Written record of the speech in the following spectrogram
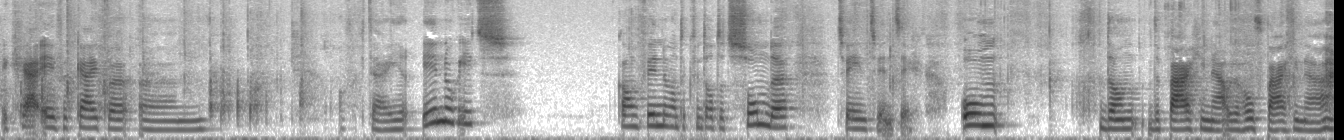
Ik ga even kijken daar hierin nog iets kan vinden. Want ik vind altijd zonde 22. Om dan de pagina, de hoofdpagina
